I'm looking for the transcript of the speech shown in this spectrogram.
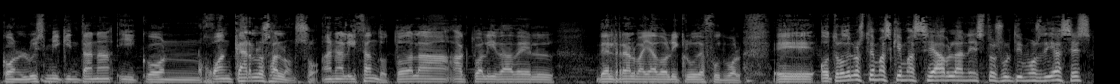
con Luis Mi Quintana y con Juan Carlos Alonso, analizando toda la actualidad del, del Real Valladolid Club de Fútbol. Eh, otro de los temas que más se hablan estos últimos días es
